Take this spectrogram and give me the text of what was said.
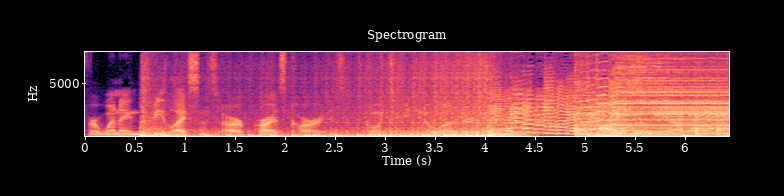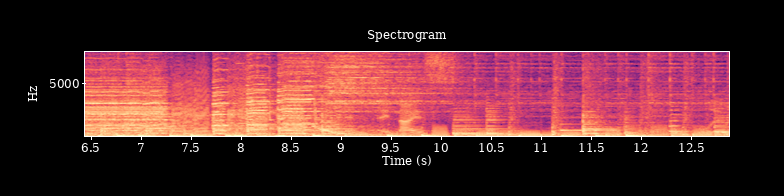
For winning the B license, our prize card is going to be no other than A nice blue.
